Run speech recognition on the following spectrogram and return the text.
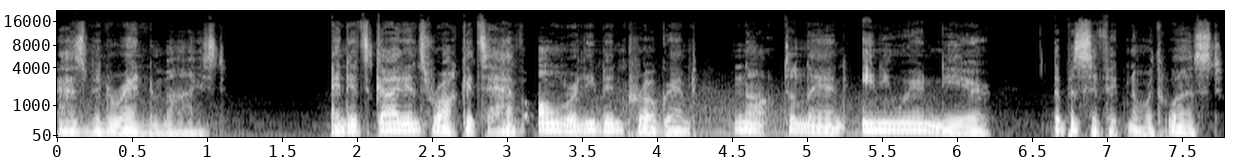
has been randomized, and its guidance rockets have already been programmed not to land anywhere near the Pacific Northwest.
